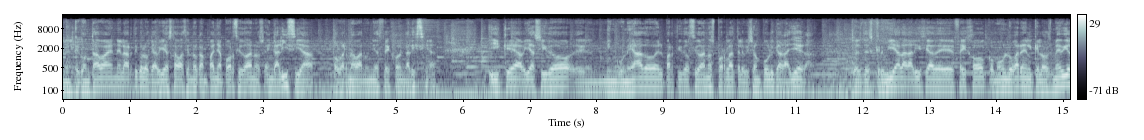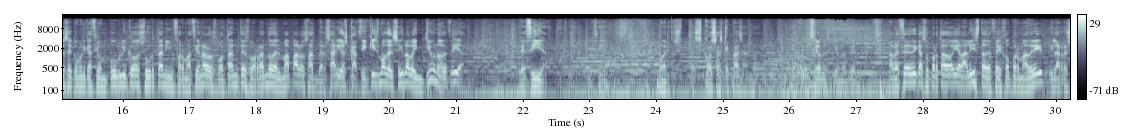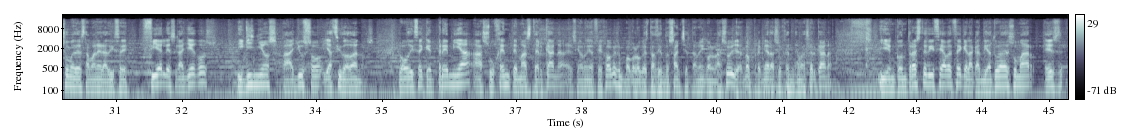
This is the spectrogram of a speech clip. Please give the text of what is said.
en el que contaba en el artículo que había estado haciendo campaña por Ciudadanos en Galicia, gobernaba Núñez Feijóo en Galicia, y que había sido ninguneado el Partido Ciudadanos por la televisión pública gallega. Entonces describía la Galicia de Feijóo como un lugar en el que los medios de comunicación públicos hurtan información a los votantes borrando del mapa a los adversarios. Caciquismo del siglo XXI, decía. Decía. Decía. Bueno, pues, pues cosas que pasan, ¿no? Evoluciones que uno tiene. ABC dedica su portada hoy a la lista de Feijó por Madrid y la resume de esta manera. Dice, fieles gallegos y guiños a Ayuso y a Ciudadanos. Luego dice que premia a su gente más cercana, el señor Núñez Feijó, que es un poco lo que está haciendo Sánchez también con la suya, ¿no? Premiar a su gente más cercana. Y en contraste dice ABC que la candidatura de Sumar es,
